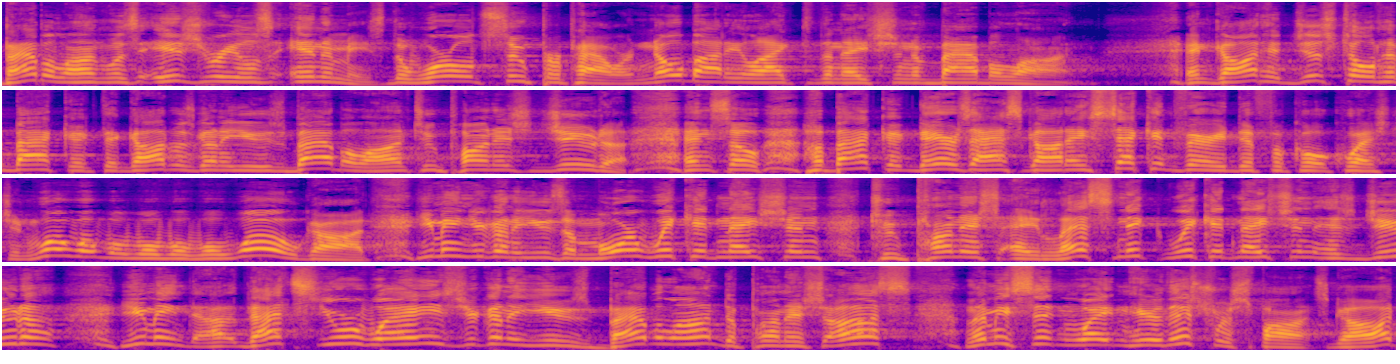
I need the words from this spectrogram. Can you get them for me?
Babylon was Israel's enemies, the world superpower. Nobody liked the nation of Babylon. And God had just told Habakkuk that God was going to use Babylon to punish Judah. And so Habakkuk dares ask God a second very difficult question. Whoa, whoa, whoa, whoa, whoa, whoa, whoa, God. You mean you're going to use a more wicked nation to punish a less wicked nation as Judah? You mean uh, that's your ways? You're going to use Babylon to punish us? Let me sit and wait and hear this response, God.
